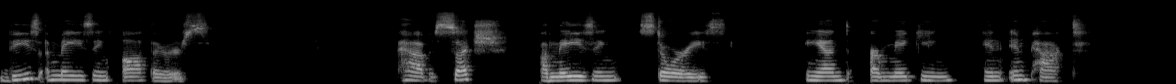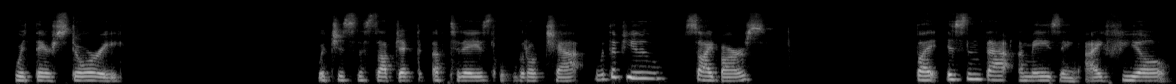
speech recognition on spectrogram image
these amazing authors have such amazing stories and are making an impact with their story, which is the subject of today's little chat with a few sidebars. But isn't that amazing? I feel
